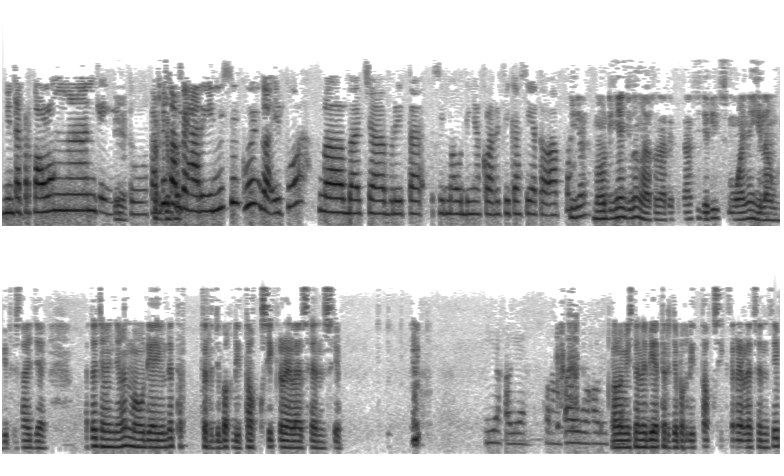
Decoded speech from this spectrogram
minta pertolongan kayak Iya, gitu. Tapi terjebak. sampai hari ini sih gue nggak itu ah, nggak baca berita si Maudinya klarifikasi atau apa. Iya, Maudinya juga nggak klarifikasi, jadi semuanya hilang begitu saja. Atau jangan-jangan Maudi Ayunda ter- terjebak di toxic relationship. Iya kali ya, kurang tahu gue kalau itu. Kalau misalnya dia terjebak di toxic relationship,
